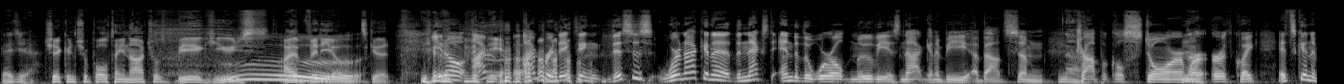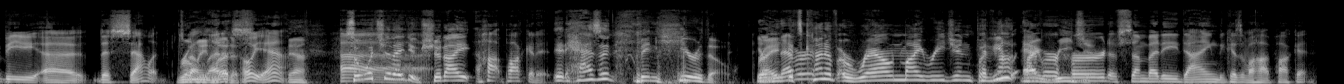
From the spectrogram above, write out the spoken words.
Did you? Chicken chipotle nachos, big, huge. I have video. It's good. You know, I'm I'm predicting this is we're not gonna the next end of the world movie is not gonna be about some No. tropical storm No. or earthquake. It's gonna be uh, this salad. Romaine lettuce. lettuce. Oh, yeah. Yeah. So what should I do? Should I? Hot pocket it. It hasn't been here though, You'll right? it's kind of around my region, but Have you not my ever region. heard of somebody dying because of a hot pocket?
